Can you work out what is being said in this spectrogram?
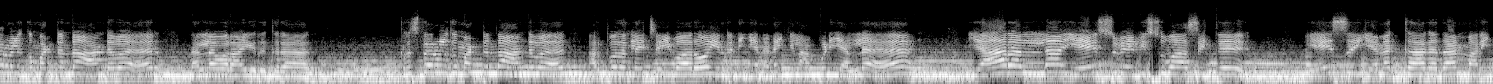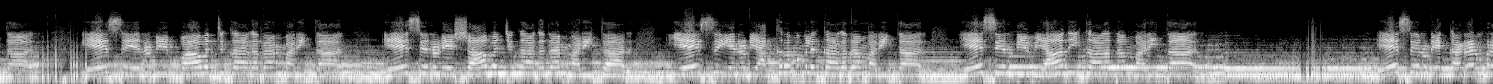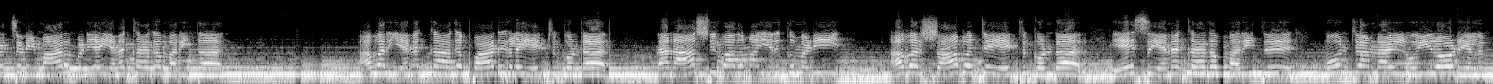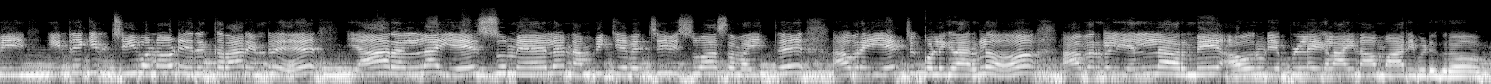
கிறிஸ்தவர்களுக்கு மட்டும்தான் ஆண்டவர் நல்லவராய் இருக்கிறார். கிறிஸ்தவர்களுக்கு மட்டும்தான் ஆண்டவர் அற்புதங்களை செய்வாரோ என்று நீங்க நினைக்கலாம் அப்படி அல்ல. யாரெல்லாம் இயேசுவை விசுவாசித்து இயேசு எனக்காக தான் மறித்தார் இயேசு என்னுடைய பாவத்துக்காக தான் மறித்தார் இயேசு என்னுடைய சாபத்துக்காக தான் மறித்தார் இயேசு என்னுடைய அக்கிரமங்களுக்காக தான் மறித்தார் இயேசு என்னுடைய வியாதிக்காக தான் இயேசு கடன் பிரச்சனை மாறும்படியா எனக்காக மறித்தார். அவர் எனக்காக பாடுகளை ஏற்றுக்கொண்டார். நான் ஆசீர்வாதமாய் இருக்கும்படி அவர் சாபத்தை ஏற்றுக்கொண்டார். இயேசு எனக்காக மறித்து மூன்றாம் நாளில் உயிரோடு எழும்பி இன்றைக்கும் ஜீவனோடு இருக்கிறார் என்று யாரெல்லாம் இயேசு மேல நம்பிக்கை வச்சு விசுவாசம் வைத்து அவரை ஏற்றுக்கொள்ளுகிறார்களோ அவர்கள் எல்லாருமே அவருடைய பிள்ளைகளாய் நாம் மாறிவிடுகிறோம்.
